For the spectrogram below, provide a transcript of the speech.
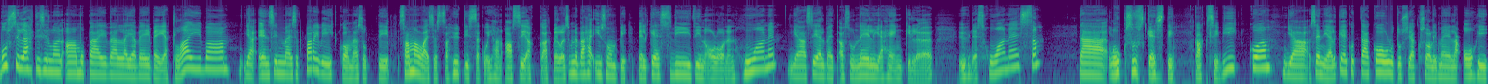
Bussi lähti silloin aamupäivällä ja vei meidät laivaa. Ja ensimmäiset pari viikkoa me asuttiin samanlaisessa hytissä kuin ihan asiakkaat. Meillä oli semmoinen vähän isompi, melkein sviitin oloinen huone. Ja siellä meitä asui neljä henkilöä yhdessä huoneessa. Tämä luksus kesti kaksi viikkoa ja sen jälkeen kun tämä koulutusjakso oli meillä ohi,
